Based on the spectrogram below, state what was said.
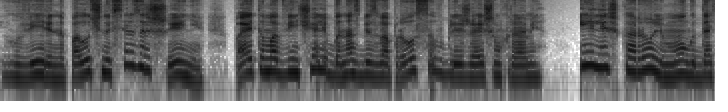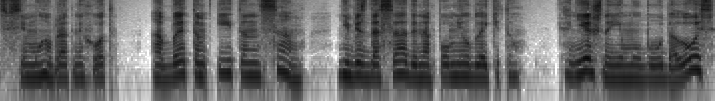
И уверенно, получены все разрешения, поэтому обвенчали бы нас без вопросов в ближайшем храме. И лишь король мог дать всему обратный ход. Об этом Итан сам, не без досады, напомнил Блэкету. Конечно, ему бы удалось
